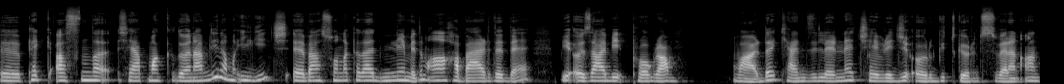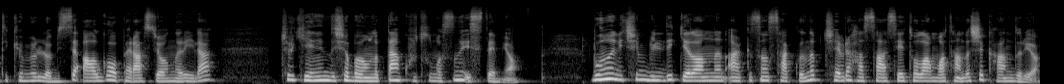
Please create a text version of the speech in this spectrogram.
E, pek aslında şey yapmak da önemli değil ama ilginç. E, ben sonuna kadar dinleyemedim. A Haber'de de bir özel bir program vardı. Kendilerine çevreci örgüt görüntüsü veren anti kömür lobisi algı operasyonlarıyla Türkiye'nin dışa bağımlılıktan kurtulmasını istemiyor. Bunun için bildik yalanların arkasına saklanıp çevre hassasiyeti olan vatandaşı kandırıyor.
